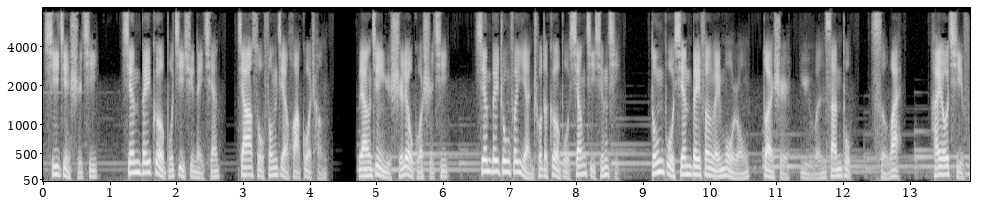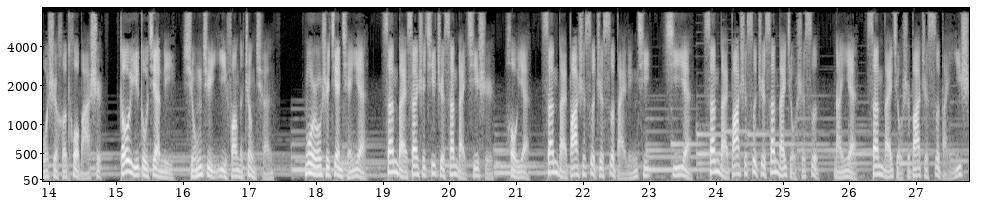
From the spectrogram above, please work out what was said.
西晋时期，鲜卑各部继续内迁，加速封建化过程。两晋与十六国时期，鲜卑中分演出的各部相继兴起。东部鲜卑分为慕容、段氏、宇文三部，此外还有乞伏氏和拓跋氏，都一度建立雄踞一方的政权。慕容氏建前燕三百三十七至三百七十，后燕三百八十四至四百零七，西燕三百八十四至三百九十四，南燕三百九十八至四百一十。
